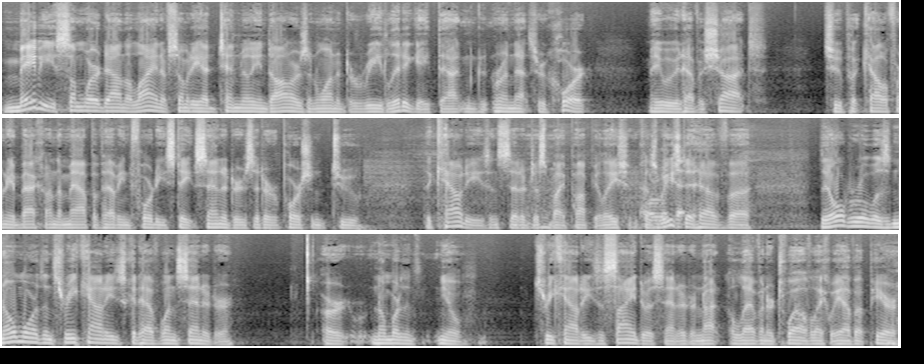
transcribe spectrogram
maybe somewhere down the line, if somebody had $10 million and wanted to relitigate that and run that through court, maybe we would have a shot to put California back on the map of having 40 state senators that are apportioned to the counties instead of just by population. Because we used to have, uh, the old rule was no more than three counties could have one senator, or no more than, you know, three counties assigned to a senator, not 11 or 12 like we have up here.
